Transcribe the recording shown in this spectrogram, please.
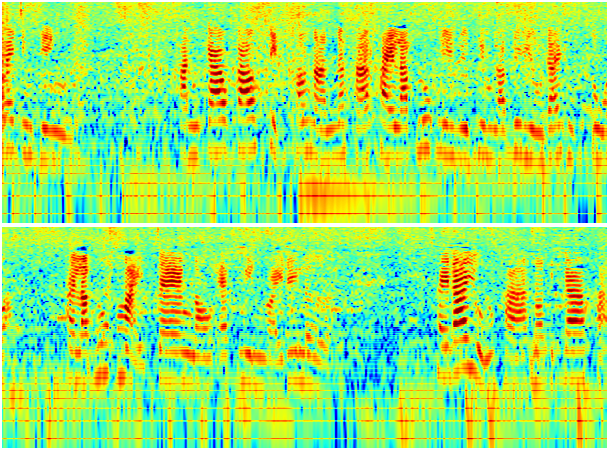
ให้จริงๆ1,990เท่านั้นนะคะ ใครรับลูกรีวิวพิมพ์รับรีวิวได้ทุกตัว ใครรับลูกใหม่แจ้งน้องแอดมินไว้ได้เลย ใช้ได้อยู่ลูกค้านอติก้าค่ะ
